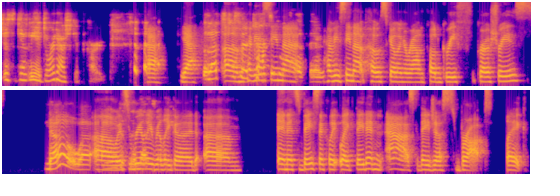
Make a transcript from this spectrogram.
Just give me a DoorDash gift card. yeah. Yeah. So that's um, have you seen that? Have you seen that post going around called Grief Groceries? No. Uh, oh, it's really, really good. Um, and it's basically like they didn't ask, they just brought like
